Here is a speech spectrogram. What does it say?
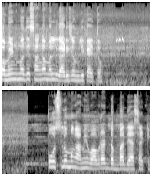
कमेंटमध्ये सांगा मला गाडी जमली काय तर पोचलो मग आम्ही वावरात डब्बा द्यासाठी.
